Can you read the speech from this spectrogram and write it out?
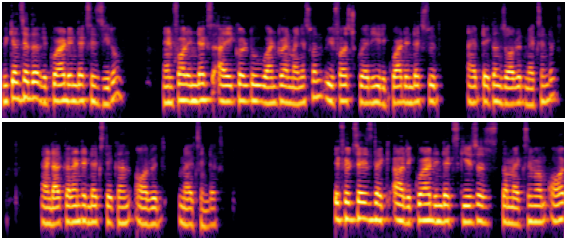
We can say the required index is 0 and for index i equal to 1 to n minus 1 we first query required index with I have taken XOR with max index and our current index taken OR with max index. If it says like our required index gives us the maximum OR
